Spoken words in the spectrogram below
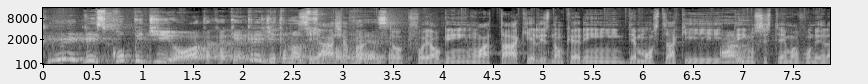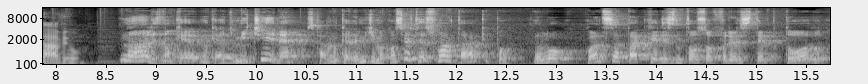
que desculpa idiota, cara. Quem acredita numa Você acha, Fábio, então que foi alguém, um ataque e eles não querem demonstrar que ah, tem um sistema vulnerável? Não, eles não querem, não querem admitir, né? Os caras não querem admitir, mas com certeza foi um ataque, pô. Você é louco? Quantos ataques que eles não estão sofrendo esse tempo todo?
